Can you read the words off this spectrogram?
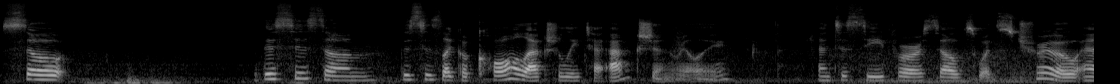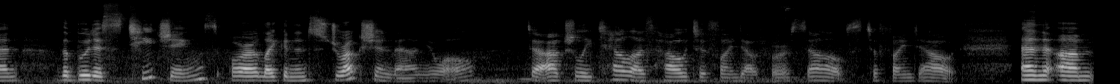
So, this is um, this is like a call actually to action, really, and to see for ourselves what's true. And the Buddhist teachings are like an instruction manual to actually tell us how to find out for ourselves, to find out. And um,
